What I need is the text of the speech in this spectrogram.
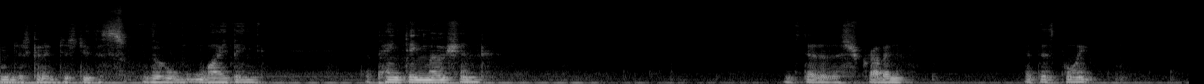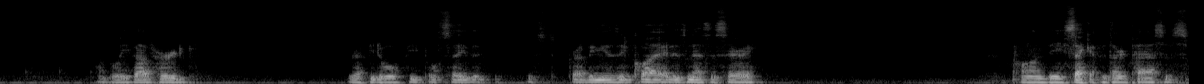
I'm just going to just do this, the wiping, the painting motion instead of the scrubbing at this point. I believe I've heard reputable people say that the scrubbing isn't quite as necessary on the second and third passes.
